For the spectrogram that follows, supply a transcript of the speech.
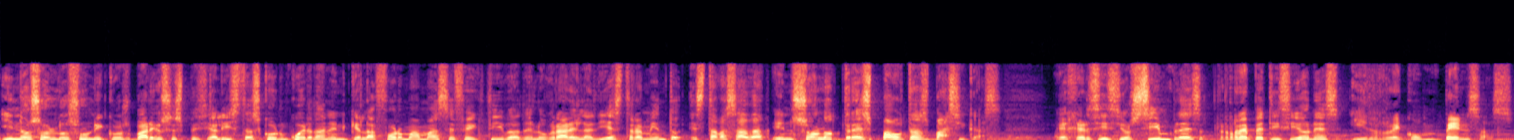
Y no son los únicos, varios especialistas concuerdan en que la forma más efectiva de lograr el adiestramiento está basada en solo tres pautas básicas. Ejercicios simples, repeticiones y recompensas.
